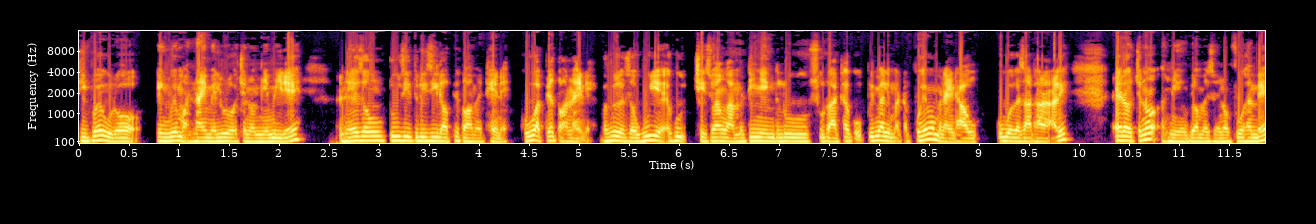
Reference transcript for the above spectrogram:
ဒီပွဲကိုတော့အင်ကွင်းမှာနိုင်မယ်လို့တော့ကျွန်တော်မြင်မိတယ်အနည်းဆုံး2စီ3စီလောက်ဖြစ်သွားမယ်ထင်တယ်ကိုကပြတ်သွားနိုင်တယ်ဘာဖြစ်လို့လဲဆိုတော့ဝူရဲ့အခုခြေစွမ်းကမတည်ငြိမ်သလိုဆိုတာထက်ကိုပရီးမီးယားလိမှာတပွဲမှမနိုင်ထားဘူးကိုပွဲကစားထားတာလေအဲ့တော့ကျွန်တော်အမြင်ကိုပြောမယ်ဆိုရင်တော့ဖူဟန်ပဲ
